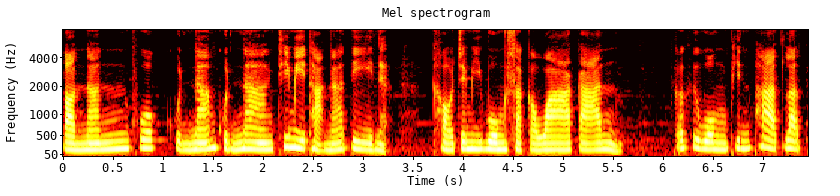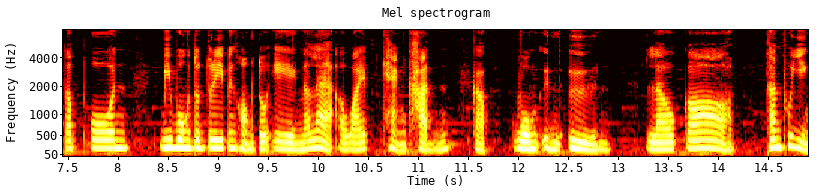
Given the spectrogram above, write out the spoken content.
ตอนนั้นพวกขุนน้ำขุนนางที่มีฐานะดีเนี่ย เขาจะมีวงสักวากัน ก็คือวงพินพาดลัตตพล มีวงดนตรีเป็นของตัวเองนั่นแหละเอาไว้แข่งขันกับวงอื่นๆ แล้วก็ท่านผู้หญิง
